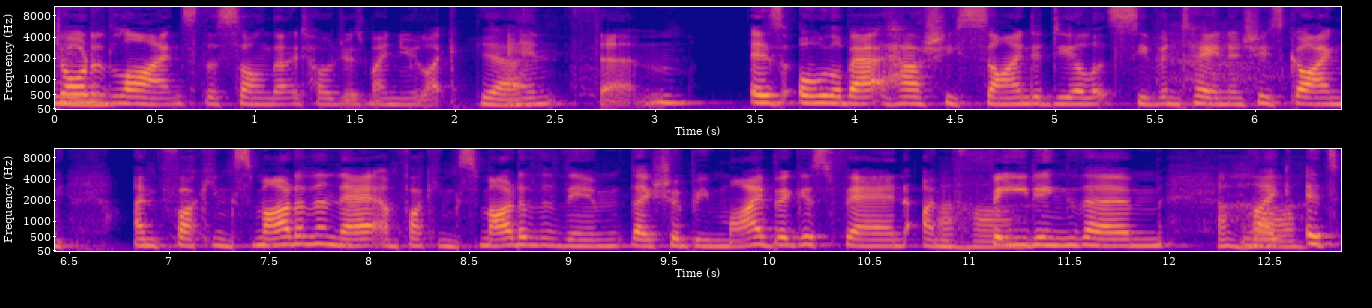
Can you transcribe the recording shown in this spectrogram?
Dotted Lines, the song that I told you is my new like. Yeah. anthem, is all about how she signed a deal at 17 and she's going, I'm fucking smarter than that. I'm fucking smarter than them. They should be my biggest fan. I'm Uh-huh. feeding them. Like it's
